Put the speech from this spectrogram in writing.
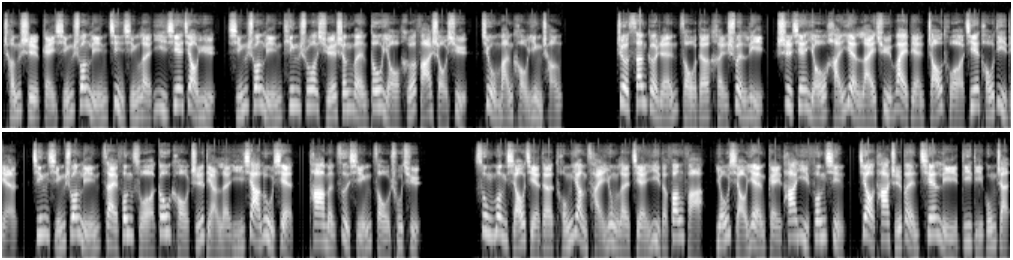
城市给邢双林进行了一些教育。邢双林听说学生们都有合法手续，就满口应承。这三个人走得很顺利。事先由韩燕来去外边找妥接头地点，经邢双林在封锁沟口指点了一下路线，他们自行走出去。宋梦小姐的同样采用了简易的方法，由小燕给他一封信，叫他直奔千里滴滴公站。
